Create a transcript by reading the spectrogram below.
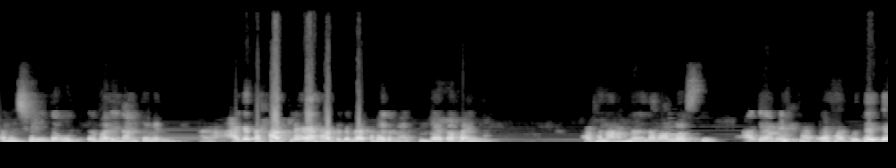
এখন সিঁড়িতে উঠতে পারি নামতে পারি। আগে তো হাঁটলে হাঁটুতে ব্যথা পেতাম এখন ব্যথা পাই না। এখন আলহামদুলিল্লাহ ভালো আছি। আগে আমি হাঁটু থেকে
